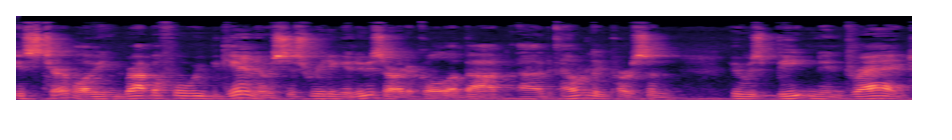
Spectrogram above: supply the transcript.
it's terrible. I mean, right before we began, I was just reading a news article about an elderly person who was beaten and dragged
